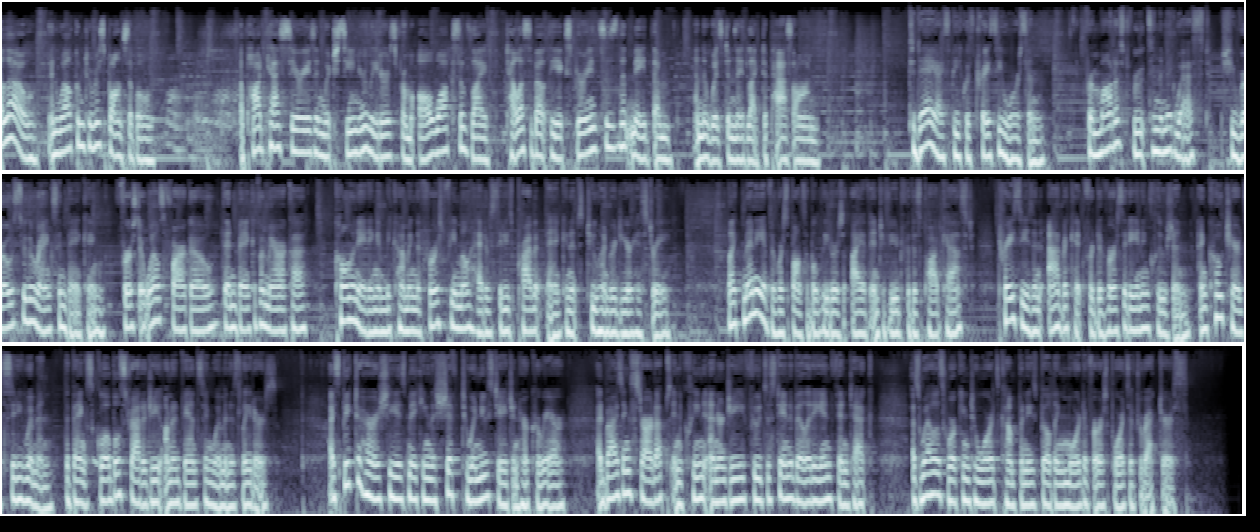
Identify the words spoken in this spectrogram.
Hello, and welcome to Responsible, a podcast series in which senior leaders from all walks of life tell us about the experiences that made them and the wisdom they'd like to pass on. Today, I speak with Tracy Warson. From modest roots in the Midwest, she rose through the ranks in banking, first at Wells Fargo, then Bank of America, culminating in becoming the first female head of Citi's private bank in its 200 year history. Like many of the responsible leaders I have interviewed for this podcast, Tracy is an advocate for diversity and inclusion and co chaired Citi Women, the bank's global strategy on advancing women as leaders. I speak to her as she is making the shift to a new stage in her career, advising startups in clean energy, food sustainability, and fintech, as well as working towards companies building more diverse boards of directors.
